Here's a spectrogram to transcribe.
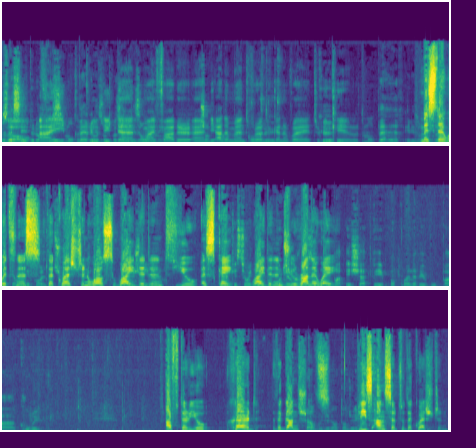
So de leur I mon père et les concluded that my father and the other men were taken away to be killed. mon père et les Mr. Witness, the question was why didn't you escape? Why didn't you run away pas échappé Pourquoi n'avez-vous pas couru after you heard the gunshots. Please answer to the question.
